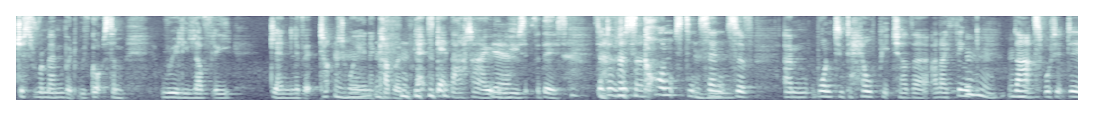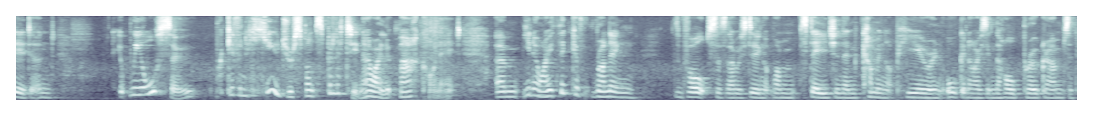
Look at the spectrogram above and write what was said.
just remembered we've got some really lovely Glenlivet tucked mm-hmm. away in a cupboard. Let's get that out yeah. and use it for this. So there was this constant mm-hmm. sense of um, wanting to help each other. And I think mm-hmm. mm-hmm. that's what it did. And it, we also were given a huge responsibility. Now I look back on it. Um, you know, I think of running the vaults as I was doing at one stage and then coming up here and organising the whole programmes and,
